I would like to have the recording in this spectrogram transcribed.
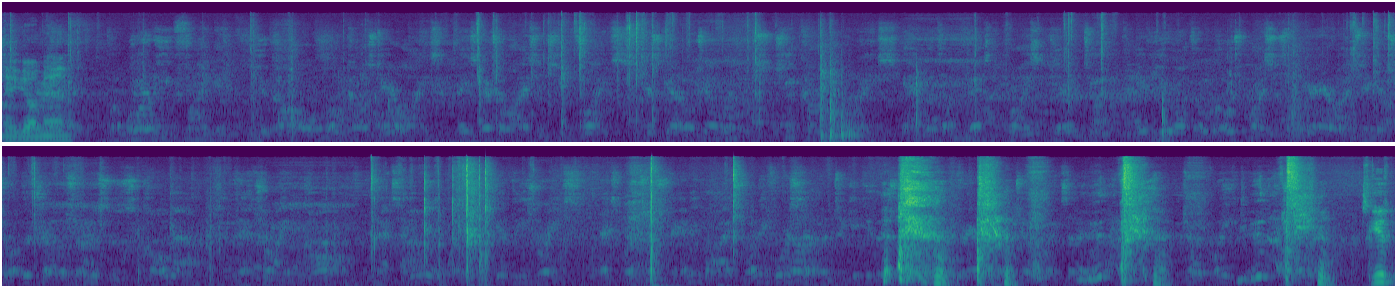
There you go, man. Excuse me.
